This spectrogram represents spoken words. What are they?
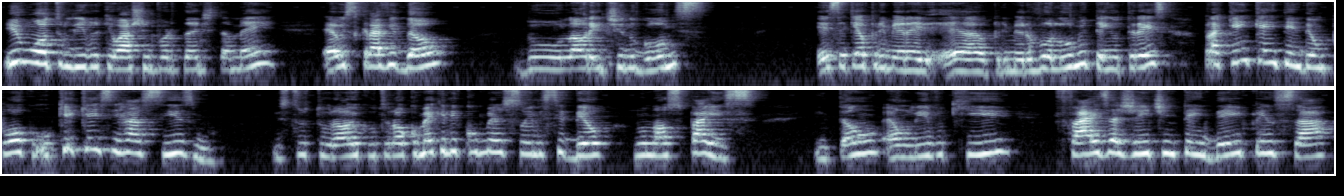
E um outro livro que eu acho importante também é o Escravidão, do Laurentino Gomes. Esse aqui é o primeiro, é o primeiro volume, tenho três. Para quem quer entender um pouco o que é esse racismo estrutural e cultural, como é que ele começou, ele se deu no nosso país. Então, é um livro que faz a gente entender e pensar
